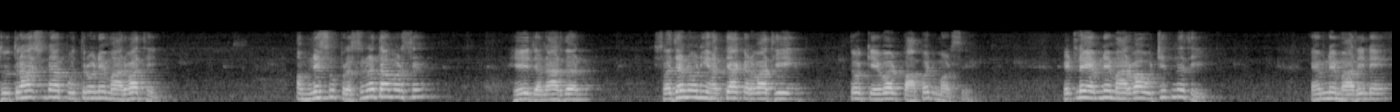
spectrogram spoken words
ધૃતરાષ્ટ્રના પુત્રોને મારવાથી અમને શું પ્રસન્નતા મળશે? હે જનાર્દન, સ્વજનોની હત્યા કરવાથી તો કેવળ પાપ જ મળશે. એટલે એમને મારવા ઉચિત નથી. એમને મારીને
